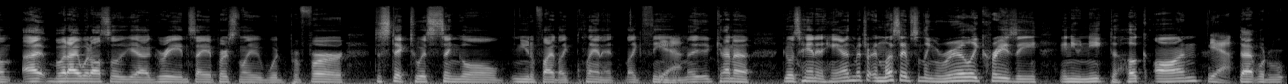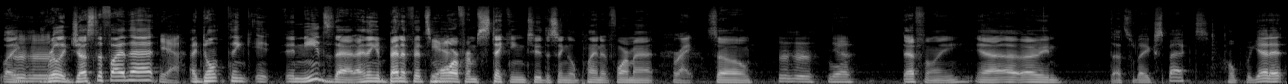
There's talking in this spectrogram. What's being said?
Um, I but I would also yeah agree and say I personally would prefer to stick to a single unified like planet like theme. Yeah. It, kind of goes hand in hand Metro unless they have something really crazy and unique to hook on. Yeah. That would like really justify that. Yeah. I don't think it, it needs that. I think it benefits Yeah. more from sticking to the single planet format. Right. So Mhm. Yeah. Definitely. Yeah, I, I mean, that's what I expect. Hope we get it.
